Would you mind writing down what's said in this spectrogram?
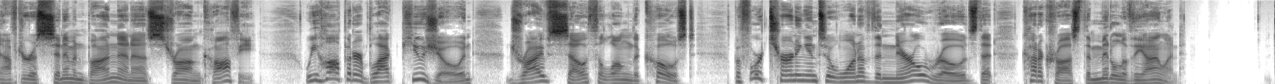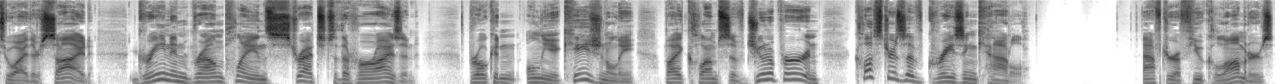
after a cinnamon bun and a strong coffee, we hop in our black Peugeot and drive south along the coast before turning into one of the narrow roads that cut across the middle of the island. To either side, green and brown plains stretch to the horizon, broken only occasionally by clumps of juniper and clusters of grazing cattle. After a few kilometers,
